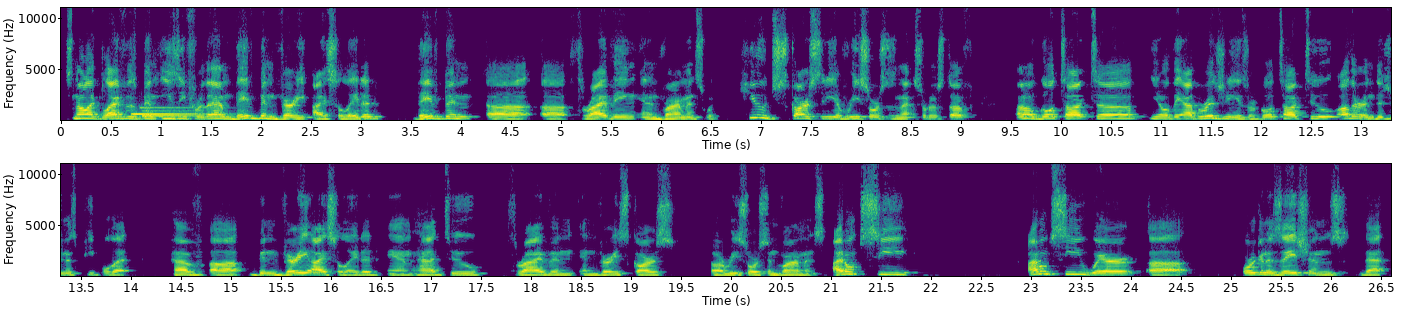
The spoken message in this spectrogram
it's not like life has been easy for them. They've been very isolated. They've been uh, uh, thriving in environments with huge scarcity of resources and that sort of stuff. I don't know, go talk to you know the Aborigines or go talk to other indigenous people that have uh, been very isolated and had to thrive in in very scarce uh, resource environments. I don't see I don't see where uh, organizations that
